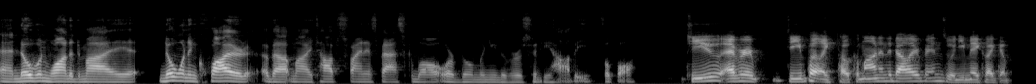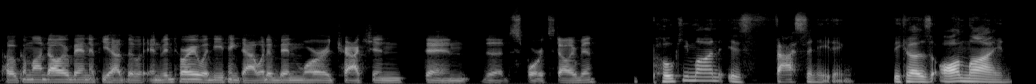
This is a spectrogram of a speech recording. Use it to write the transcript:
and no one wanted my no one inquired about my Topps finest basketball or Bowman University hobby football. Do you ever do you put like Pokemon in the dollar bins? Would you make like a Pokemon dollar bin if you had the inventory? What do you think that would have been more attraction than the sports dollar bin? Pokemon is fascinating because online,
